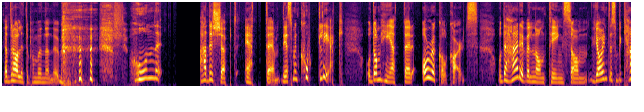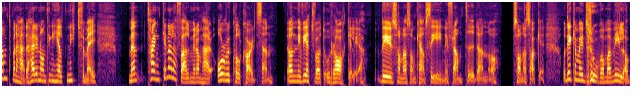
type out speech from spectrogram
jag drar lite på munnen nu, hon hade köpt ett, eh, det är som en kortlek och de heter Oracle Cards. Och det här är väl någonting som, jag är inte så bekant med det här, det här är någonting helt nytt för mig. Men tanken i alla fall med de här Oracle Cardsen, ja ni vet ju vad ett orakel är. Det är ju sådana som kan se in i framtiden och sådana saker. Och det kan man ju tro vad man vill om.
